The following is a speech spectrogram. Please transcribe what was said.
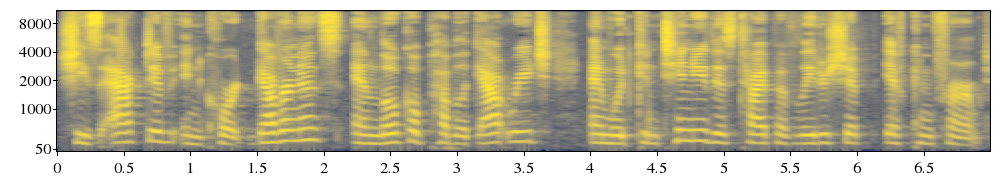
She's active in court governance and local public outreach and would continue this type of leadership if confirmed.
